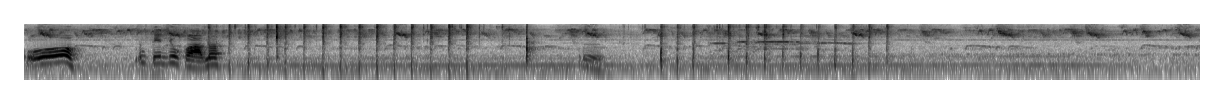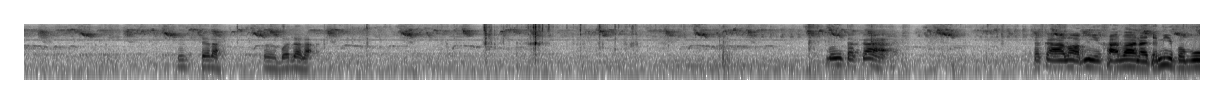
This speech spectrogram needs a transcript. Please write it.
โอ้ มันติดอยู่ขอบเนาะอืมอืม ใช่ล่ะเออเบิดแล้วล่ะมึงตะกร้าตะกร้ารอบนี้คาดว่าน่าจะมีปลาบู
